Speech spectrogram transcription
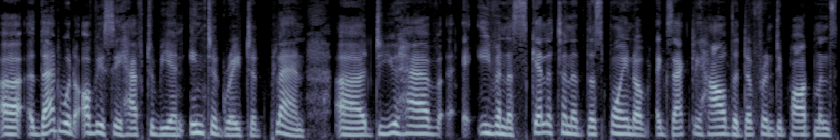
Uh, that would obviously have to be an integrated plan. Uh, do you have even a skeleton at this point of exactly how the different departments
